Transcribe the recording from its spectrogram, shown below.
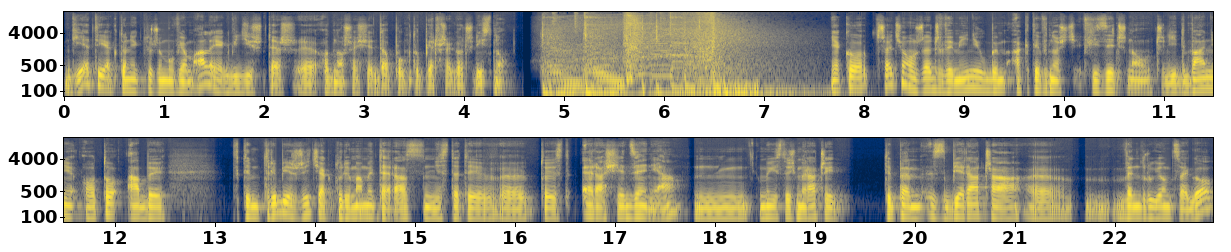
diety, jak to niektórzy mówią, ale jak widzisz, też odnoszę się do punktu pierwszego, czyli snu. Jako trzecią rzecz wymieniłbym aktywność fizyczną, czyli dbanie o to, aby w tym trybie życia, który mamy teraz, niestety to jest era siedzenia. Mm, my jesteśmy raczej typem zbieracza e, wędrującego,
